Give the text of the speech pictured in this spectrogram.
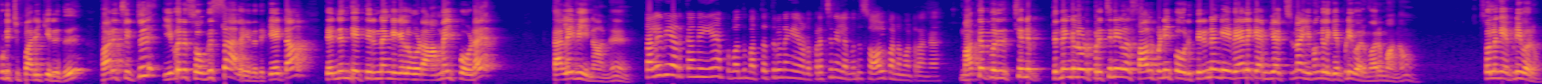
பிடிச்சி பறிக்கிறது. பறிச்சிட்டு இவர் சொகுசா அலைகிறது கேட்டா தென்னிந்திய திருநங்கைகளோட அமைப்போட தலைவி நானு. தலைவியா இருக்காங்க ஏன் இப்ப வந்து மத்த திருநங்கையோட பிரச்சனைகளை வந்து சால்வ் பண்ண மாட்டாங்க மத்த பிரச்சனை திருநங்கையோட பிரச்சனைகளை சால்வ் பண்ணி இப்போ ஒரு திருநங்கை வேலைக்கு அனுப்பியாச்சுன்னா இவங்களுக்கு எப்படி வரும் வருமானம்? சொல்லுங்க எப்படி வரும்?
